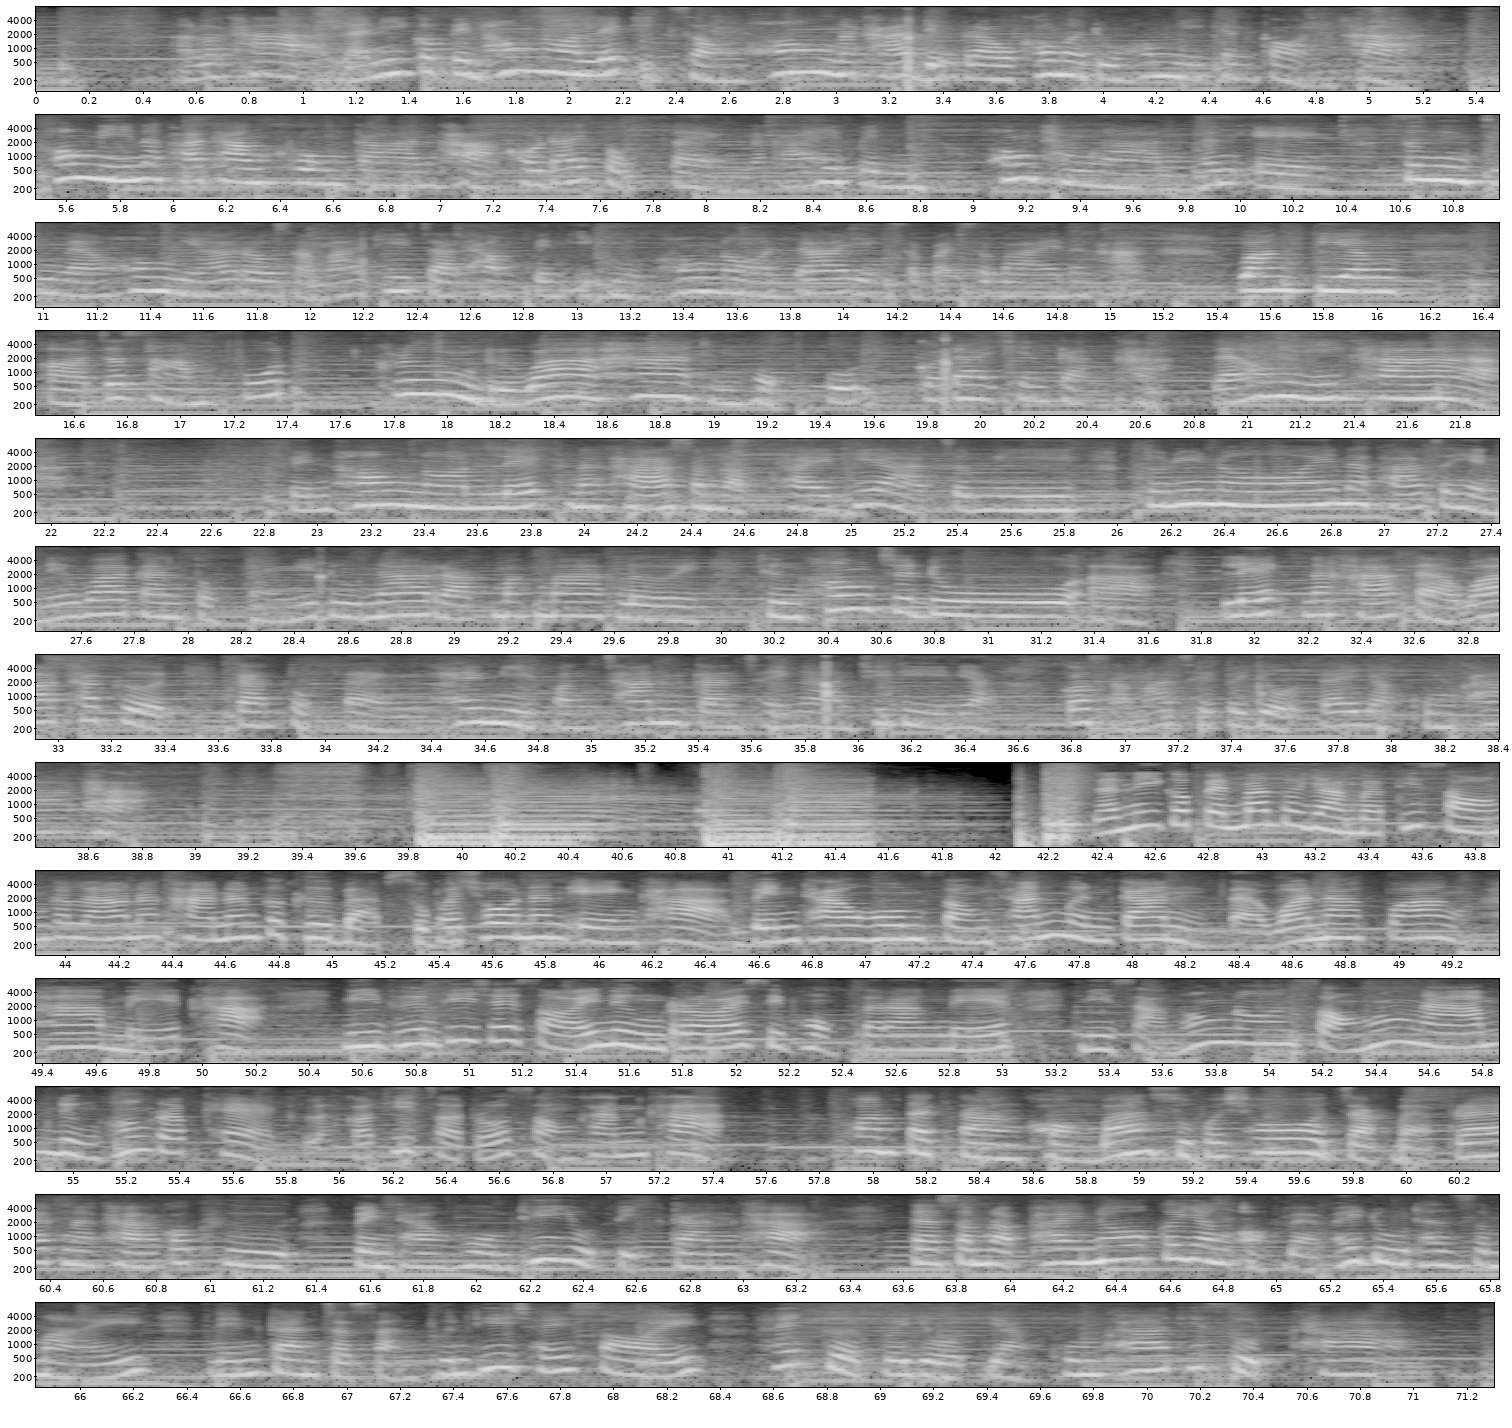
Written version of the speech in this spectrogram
เอาละค่ะ และนี่ก็เป็นห้องนอนเล็กอีก 2 ห้องนะคะ เดี๋ยวเราเข้ามาดูห้องนี้กันก่อนค่ะ ห้องนี้นะคะทางโครงการค่ะเขาได้ตกแต่งนะคะ ให้เป็นห้องทำงานนั่นเอง ซึ่งจริงๆ แล้วห้องนี้เราสามารถที่จะทำเป็นอีกหนึ่งห้องนอนได้อย่างสบายๆนะคะ วางเตียงจะ 3 ฟุตครึ่งหรือว่า 5-6 ฟุตก็ได้เช่นกันค่ะ และห้องนี้ค่ะ เป็นห้องนอนเล็กนะคะสำหรับใครที่อาจจะมีตัวน้อยๆนะคะ จะเห็นได้ว่าการตกแต่งนี่ดูน่ารักมาก ๆเลย ถึงห้องจะดูเล็กนะคะ แต่ว่าถ้าเกิดการตกแต่งให้มีฟังก์ชันการใช้งานที่ดีเนี่ยก็สามารถใช้ประโยชน์ได้อย่างคุ้มค่าค่ะ และนี่ก็เป็นบ้านตัวอย่างแบบที่ 2 กันแล้วนะคะ นั่นก็คือแบบสุภโชคนั่นเองค่ะ เป็นทาวน์โฮม 2 ชั้นเหมือนกัน แต่ว่าหน้ากว้าง 5 เมตรค่ะ มีพื้นที่ใช้สอย 116 ตารางเมตร มี 3 ห้องนอน 2 ห้องน้ำ1ห้องรับแขก แล้วก็ที่จอดรถ 2 คันค่ะความแตกต่างของบ้านสุภโชคจากแบบแรกนะคะก็คือเป็นทาวน์โฮมที่อยู่ติดกันค่ะ แต่สำหรับภายนอกก็ยังออกแบบให้ดูทันสมัย เน้นการจัดสรรพื้นที่ใช้สอย ให้เกิดประโยชน์อย่างคุ้มค่าที่สุดค่ะ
